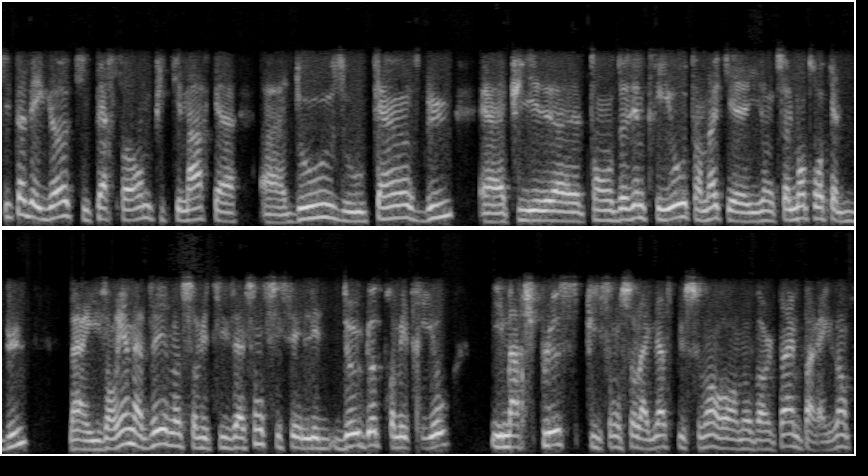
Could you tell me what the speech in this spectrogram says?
si tu as des gars qui performent puis qui marquent euh, 12 ou 15 buts, euh, puis euh, ton deuxième trio, t'en as qui ils ont seulement 3-4 buts, ben ils ont rien à dire sur l'utilisation. Si c'est les deux gars de premier trio, ils marchent plus puis ils sont sur la glace plus souvent en overtime par exemple.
